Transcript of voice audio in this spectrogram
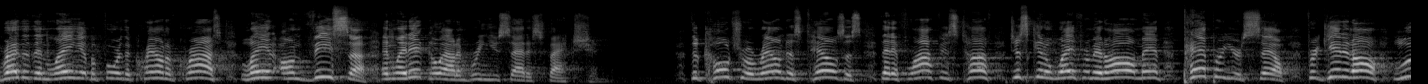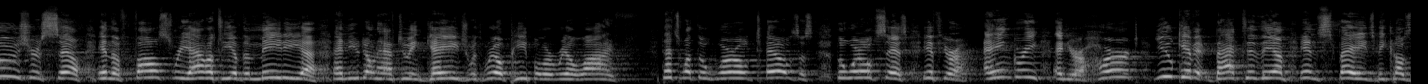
rather than laying it before the crown of Christ, lay it on Visa and let it go out and bring you satisfaction. The culture around us tells us that if life is tough, just get away from it all, man. Pamper yourself. Forget it all. Lose yourself in the false reality of the media, and you don't have to engage with real people or real life. That's what the world tells us. The world says if you're angry and you're hurt, you give it back to them in spades because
